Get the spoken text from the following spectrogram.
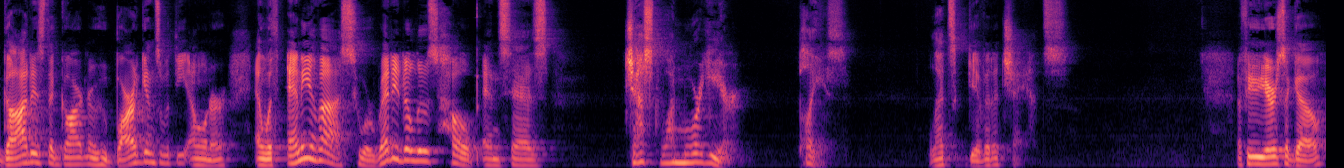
God is the gardener who bargains with the owner and with any of us who are ready to lose hope and says, just one more year, please. Let's give it a chance. A few years ago,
